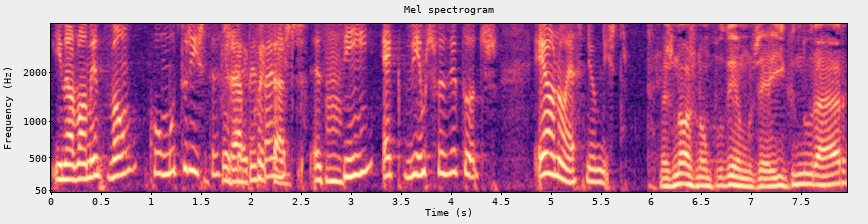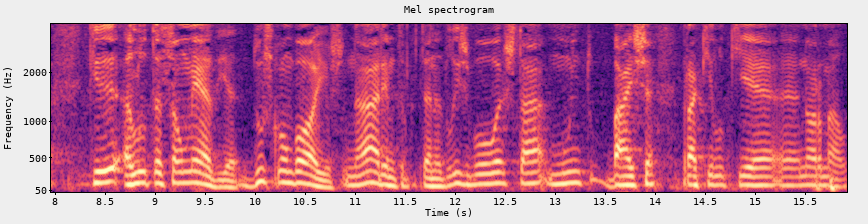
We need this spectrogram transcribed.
e normalmente vão com o motorista. Pois Já é, pensar nisto. Assim é que devíamos fazer todos. É ou não é, Sr. Ministro? Mas nós não podemos é ignorar que a lotação média dos comboios na área metropolitana de Lisboa está muito baixa para aquilo que é eh, normal.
